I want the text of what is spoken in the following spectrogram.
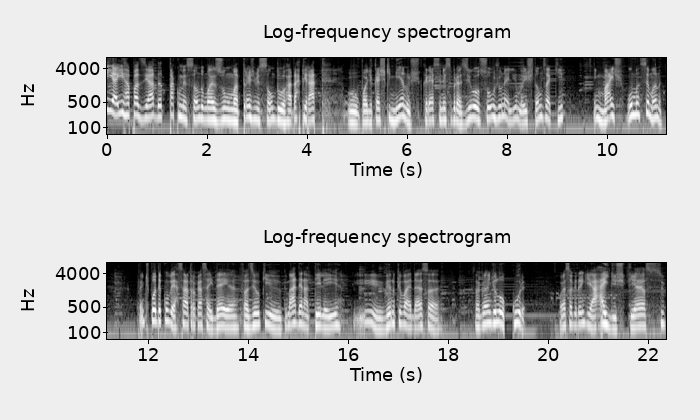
E aí, rapaziada, tá começando mais uma transmissão do Radar Pirata, o podcast que menos cresce nesse Brasil. Eu sou o Júnior Lima e estamos aqui em mais uma semana pra gente poder conversar, trocar essa ideia, fazer o que, o que mais der na telha aí e ver no que vai dar essa, essa grande loucura, ou essa grande AIDS que é esse,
